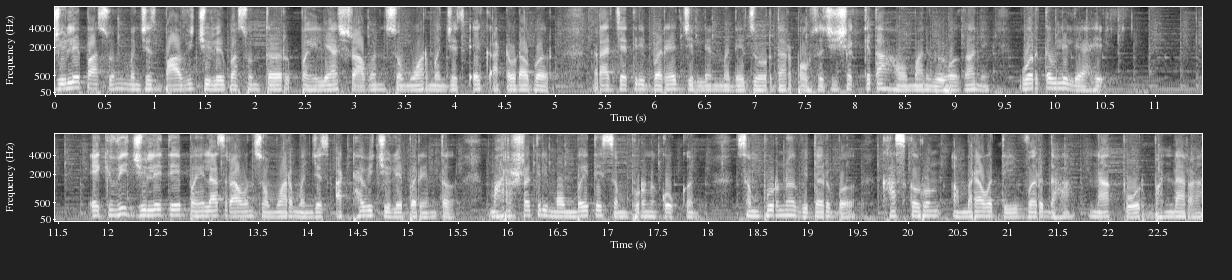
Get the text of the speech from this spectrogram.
जुलैपासून म्हणजेच बावीस जुलैपासून तर पहिल्या श्रावण सोमवार म्हणजेच एक आठवडाभर राज्यातील बऱ्याच जिल्ह्यांमध्ये जोरदार पावसाची शक्यता हवामान विभागाने वर्तवलेली आहे. एकवीस जुलै ते पहिला श्रावण सोमवार म्हणजेच अठ्ठावीस जुलैपर्यंत महाराष्ट्रातील मुंबई ते संपूर्ण कोकण संपूर्ण विदर्भ खास करून अमरावती वर्धा नागपूर भंडारा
